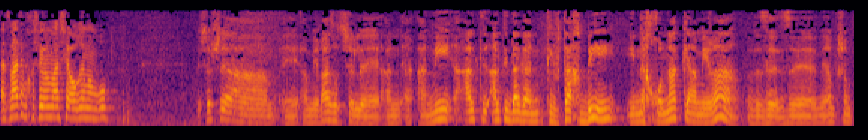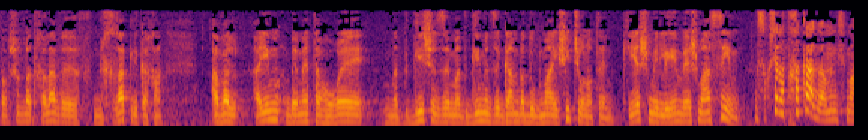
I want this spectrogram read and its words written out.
אז מה אתם חושבים על מה שההורים אמרו? אני חושב שהאמירה הזאת של אני, אל, אל תדאג, תבטח בי, היא נכונה כאמירה, וזה זה היה שם פשוט בהתחלה ונחרט לי ככה, אבל האם באמת ההורה מדגיש את זה, מדגים את זה גם בדוגמה האישית שהוא נותן? כי יש מילים ויש מעשים. זה סוג של הדחקה גם נשמע.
